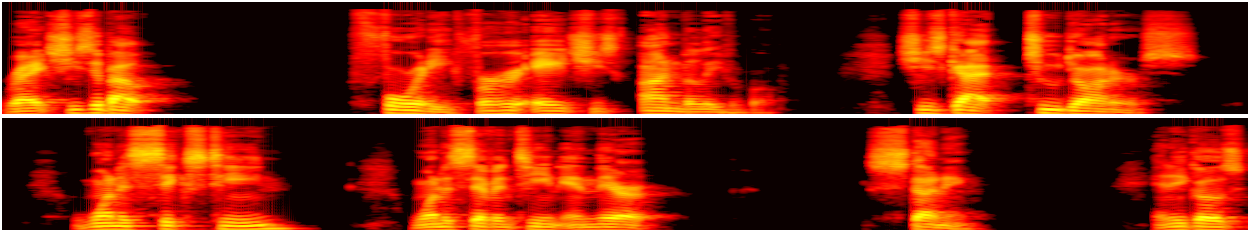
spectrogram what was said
right? She's about 40 for her age, she's unbelievable. She's got two daughters. One is 16, one is 17, and they're stunning. And he goes,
